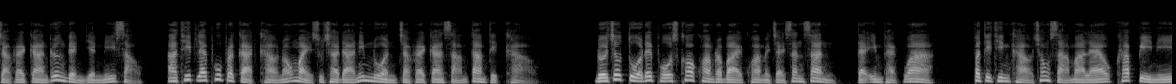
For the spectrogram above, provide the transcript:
จากรายการเรื่องเด่นเย็นนี้เสาร์อาทิตย์และผู้ประกาศข่าวน้องใหม่สุชาดานิ่มนวลจากรายการสามตามติดข่าว โดยเจ้าตัวได้โพสต์ข้อความระบายความในใจสั้น ๆ แต่อิมแพกว่า ปฏิทินข่าวช่องสามมาแล้วครับปีนี้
